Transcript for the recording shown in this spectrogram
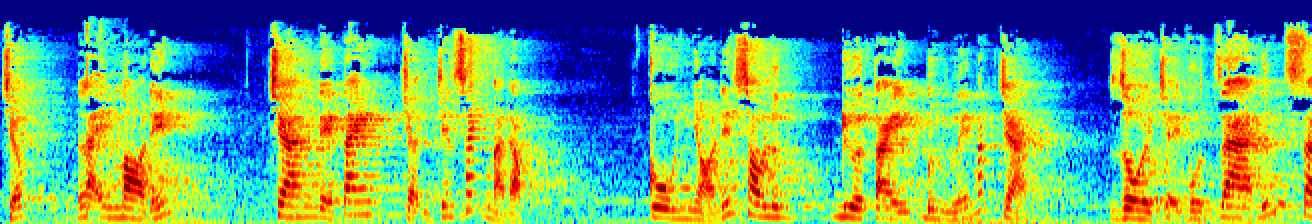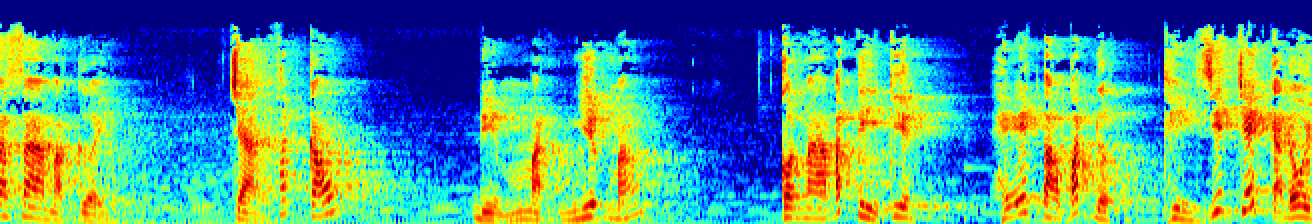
Chốc lại mò đến, Chàng để tay trận trên sách mà đọc. Cô nhỏ đến sau lưng, đưa tay bừng lấy mắt chàng, Rồi chạy vụt ra đứng xa xa mà cười. Chàng phát cáu, Điểm mặt nhiếc mắng. Còn mà bắt tỳ kia, Hễ tao bắt được Thì giết chết cả đôi.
